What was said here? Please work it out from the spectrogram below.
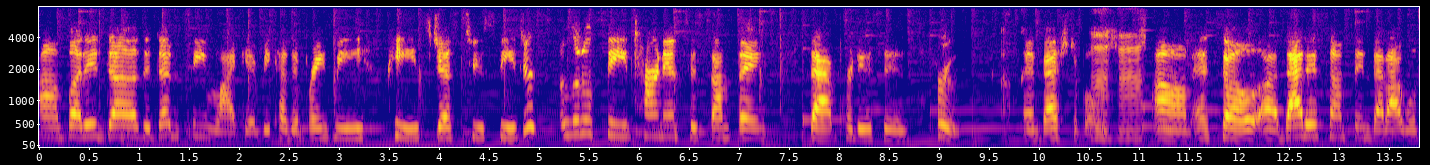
um, but it does. It doesn't seem like it because it brings me peace just to see just a little seed turn into something that produces fruit and vegetables. Mm-hmm. Um, and so uh, that is something that I will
